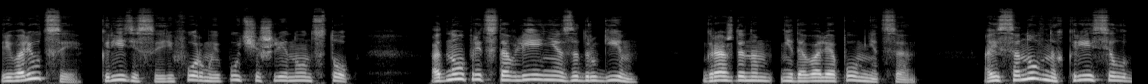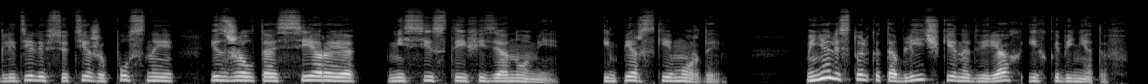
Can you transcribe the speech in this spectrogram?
Революции, кризисы, реформы и путчи шли нон-стоп. Одно представление за другим. Гражданам не давали опомниться а из сановных кресел глядели все те же постные, из желто-серые, мясистые физиономии, имперские морды. Менялись только таблички на дверях их кабинетов.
